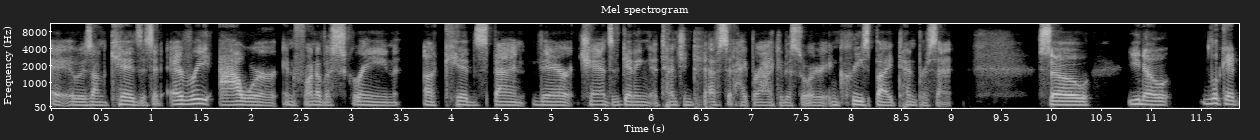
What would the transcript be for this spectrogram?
it was on kids. It said every hour in front of a screen, a kid spent their chance of getting attention deficit hyperactive disorder increased by 10%. So, you know, look at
